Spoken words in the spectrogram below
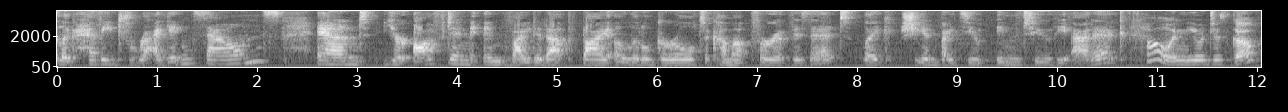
like heavy dragging sounds, and you're often invited up by a little girl to come up for a visit. Like she invites you into the attic. Oh, and you would just go?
